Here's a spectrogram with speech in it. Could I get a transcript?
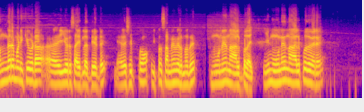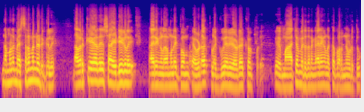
ഒന്നര മണിക്കൂർ ഇവിടെ ഈ ഒരു സൈറ്റിൽ എത്തിയിട്ട് ഏകദേശം ഇപ്പോൾ ഇപ്പോൾ സമയം വരുന്നത് മൂന്ന് നാൽപ്പതായി. ഈ മൂന്ന് നാൽപ്പത് വരെ നമ്മൾ മെഷർമെന്റ് എടുക്കൽ അവർക്ക് ഏകദേശം ഐഡിയകൾ കാര്യങ്ങൾ നമ്മളിപ്പം എവിടെ പ്ലഗ് വരും എവിടെയൊക്കെ മാറ്റം വരുത്തണം കാര്യങ്ങളൊക്കെ പറഞ്ഞു കൊടുത്തു.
